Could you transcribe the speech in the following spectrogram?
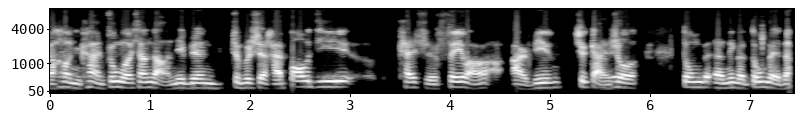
然后你看，中国香港那边这不是还包机开始飞往尔滨去感受东北呃那个东北的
